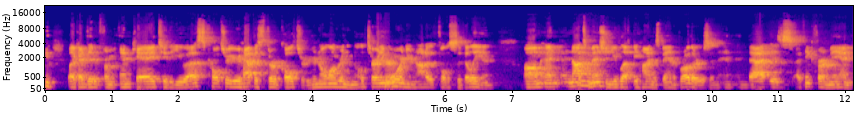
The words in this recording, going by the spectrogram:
like I did it from MK to the U.S. culture. You have this third culture. You're no longer in the military anymore, and you're not a full civilian. Um, and, and, not to mention, you've left behind this band of brothers, and, and that is, I think, for a man,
